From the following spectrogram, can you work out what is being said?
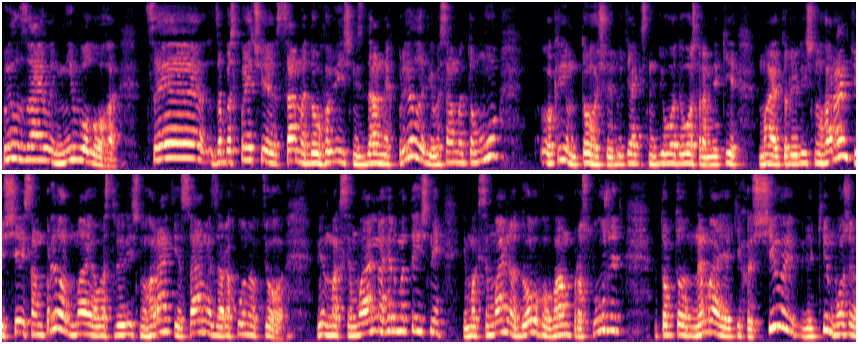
пил зайвий, ні волога. Це забезпечує саме довговічність даних приладів, і саме тому. Окрім того, що йдуть якісні діоди Osram, які мають трирічну гарантію, ще й сам прилад має у вас трирічну гарантію саме за рахунок цього. Він максимально герметичний і максимально довго вам прослужить. Тобто немає якихось щілей, в які може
